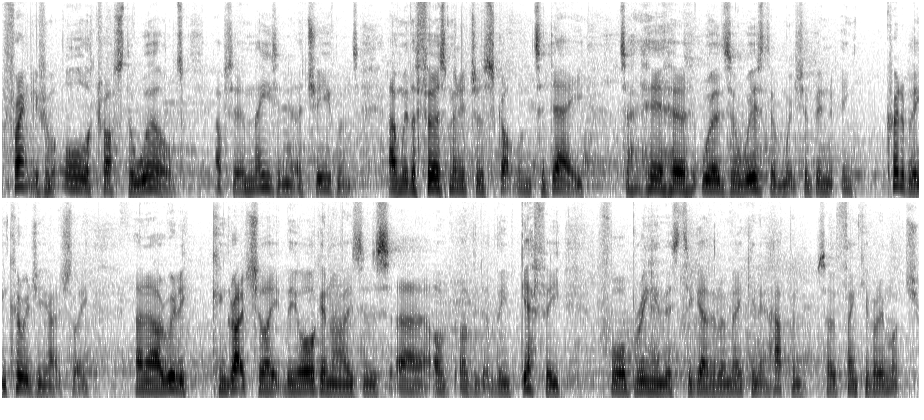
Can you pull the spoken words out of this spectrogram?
frankly, from all across the world. Absolutely amazing achievement. And with the First Minister of Scotland today, to hear her words of wisdom, which have been incredibly encouraging, actually. And I really congratulate the organisers uh, of, of the GEFI for bringing this together and making it happen. So thank you very much.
